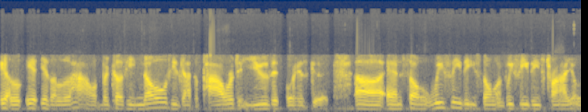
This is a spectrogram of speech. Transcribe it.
it, it is allowed because He knows He's got the power to use it for His good. Uh, and so we see these storms, we see these trials,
